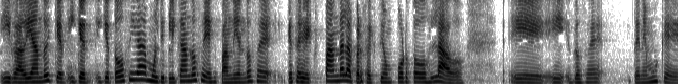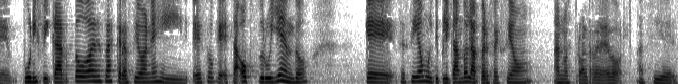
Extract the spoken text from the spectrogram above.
Irradiando y que, y que, y que todo siga multiplicándose y expandiéndose, que se expanda la perfección por todos lados. y entonces tenemos que purificar todas esas creaciones y eso que está obstruyendo que se siga multiplicando la perfección a nuestro alrededor. Así es.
